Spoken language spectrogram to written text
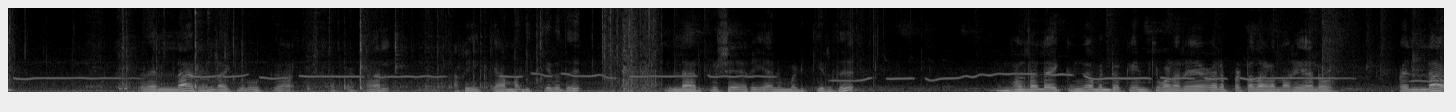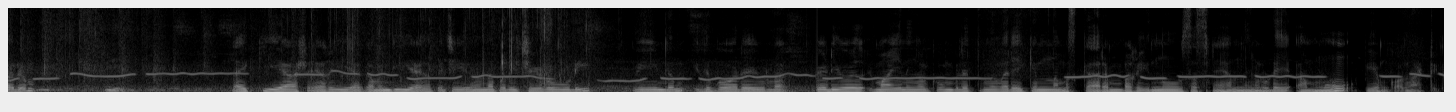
അപ്പോൾ ഇതെല്ലാവരും ഉണ്ടാക്കി നോക്കുക. ഇഷ്ടപ്പെട്ടാൽ അറിയിക്കാൻ മടിക്കരുത്. എല്ലാവർക്കും ഷെയർ ചെയ്യാനും മടിക്കരുത്. നിങ്ങളുടെ ലൈക്കും കമന്റും ഒക്കെ എനിക്ക് വളരെ വിലപ്പെട്ടതാണെന്ന് അറിയാലോ. അപ്പോൾ എല്ലാവരും ലൈക്ക് ചെയ്യുക ഷെയർ ചെയ്യുക കമന്റ് ചെയ്യുക ഒക്കെ ചെയ്യുന്ന പ്രതീക്ഷയോടുകൂടി വീണ്ടും ഇതുപോലെയുള്ള വീഡിയോയുമായി നിങ്ങൾക്ക് മുമ്പിലെത്തുന്നവരേക്കും നമസ്കാരം പറയുന്നു. സസ്നേഹം നിങ്ങളുടെ അമ്മു. P M കോങ്ങാട്ടിൽ.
